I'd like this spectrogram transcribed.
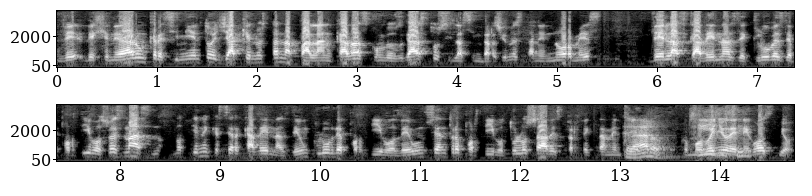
de, generar un crecimiento ya que no están apalancadas con los gastos y las inversiones tan enormes de las cadenas de clubes deportivos. O es más, no, tienen que ser cadenas de un club deportivo, de un centro deportivo. Tú lo sabes perfectamente claro. como dueño de negocio.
